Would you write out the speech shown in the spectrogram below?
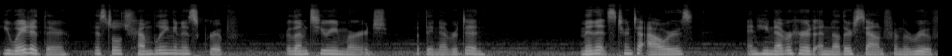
He waited there, pistol trembling in his grip, for them to emerge, but they never did. Minutes turned to hours, and he never heard another sound from the roof.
